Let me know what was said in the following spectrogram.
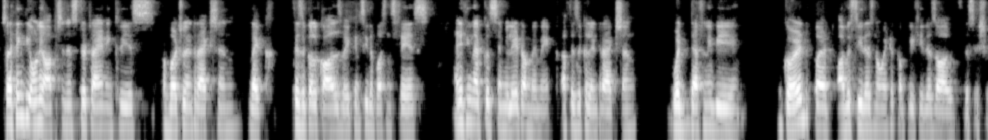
So I think the only option is to try and increase a virtual interaction, like physical calls where you can see the person's face, anything that could simulate or mimic a physical interaction would definitely be good, but obviously there's no way to completely resolve this issue.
